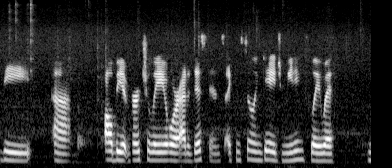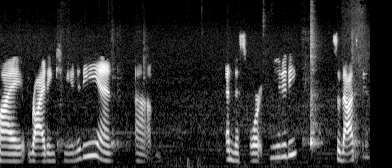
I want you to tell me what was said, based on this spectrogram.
the, um, albeit virtually or at a distance, I can still engage meaningfully with my riding community and um, and the sport community. So that's been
